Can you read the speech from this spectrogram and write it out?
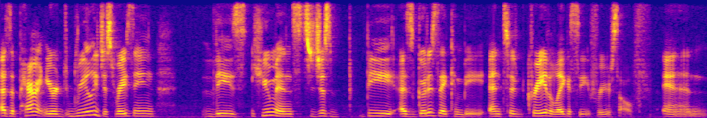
as a parent, you're really just raising these humans to just be as good as they can be and to create a legacy for yourself and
